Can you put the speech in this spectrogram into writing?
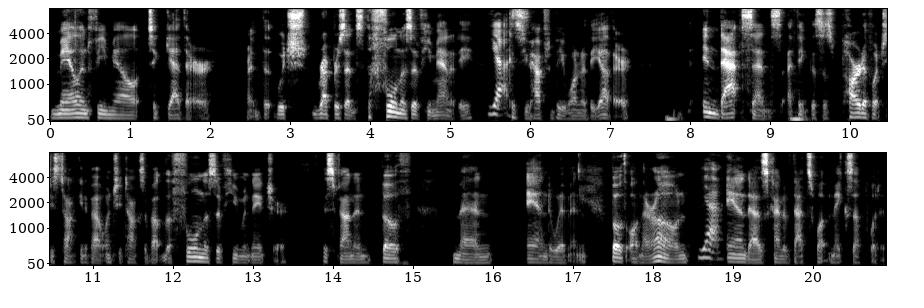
male and female together right the, which represents the fullness of humanity Yes. because you have to be one or the other. In that sense, I think this is part of what she's talking about when she talks about the fullness of human nature is found in both men and women, both on their own yeah. and as kind of that's what makes up what it,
